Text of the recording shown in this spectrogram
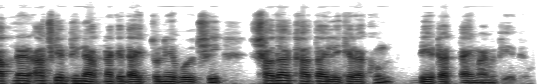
আপনার আজকের দিনে আপনাকে দায়িত্ব নিয়ে বলছি, সাদা খাতায় লিখে রাখুন ডেট আর টাইম আমি দিয়ে দেবো।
